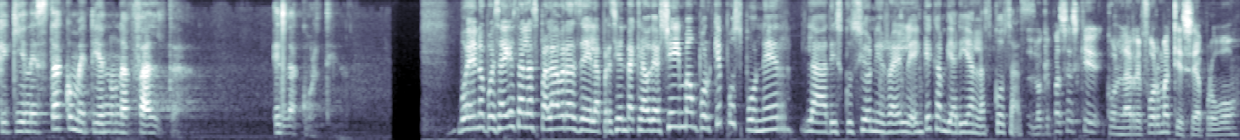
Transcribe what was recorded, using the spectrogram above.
que quien está cometiendo una falta es la Corte. Bueno, pues ahí están las palabras de la presidenta Claudia Sheinbaum. ¿Por qué posponer la discusión, Israel? ¿En qué cambiarían las cosas? Lo que pasa es que con la reforma que se aprobó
